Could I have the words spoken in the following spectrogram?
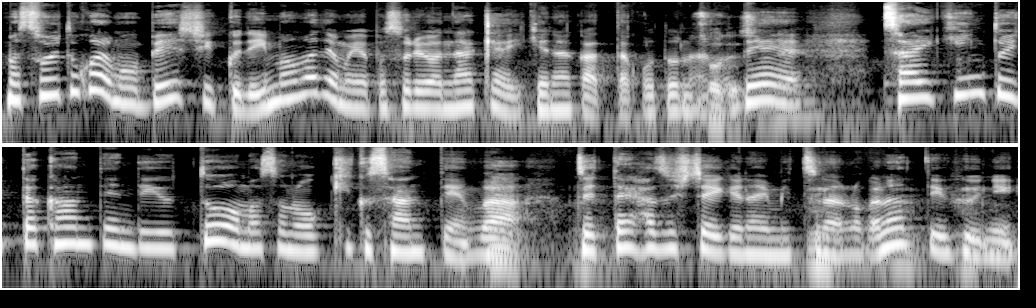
まあそういうところはもうベーシックで今まででもやっぱそれはなきゃいけなかったことなので、ね、最近といった観点で言うと、まあ、その大きく3点は絶対外しちゃいけない3つなのかなっていうふうに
